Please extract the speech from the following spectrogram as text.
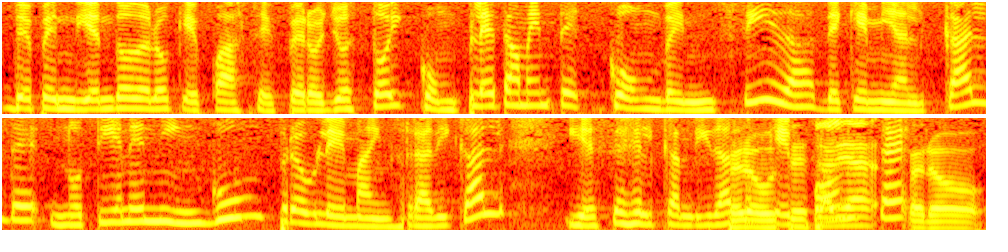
dependiendo de lo que pase, pero yo estoy completamente convencida de que mi alcalde no tiene ningún problema en radical y ese es el candidato que Ponce... pero,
